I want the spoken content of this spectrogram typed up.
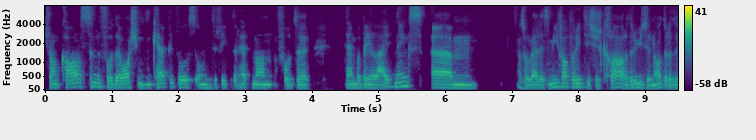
John Carlson von den Washington Capitals und der Victor Hetman von der Tampa Bay Lightnings. Ähm, also welches mein Favorit ist, ist klar, oder unseren, oder? oder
